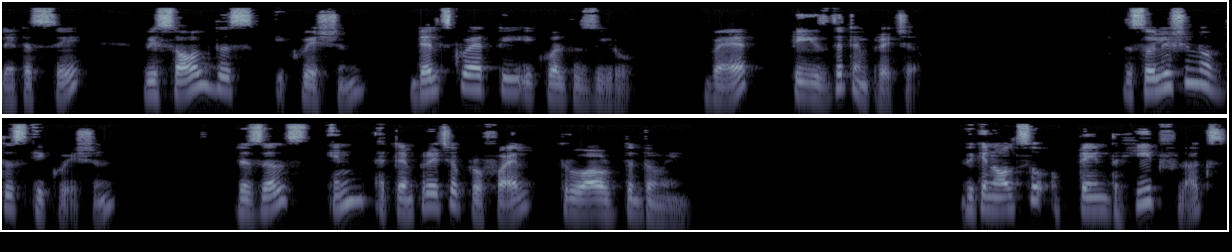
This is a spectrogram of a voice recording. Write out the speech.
Let us say we solve this equation del square T equal to 0 where T is the temperature. The solution of this equation results in a temperature profile throughout the domain. We can also obtain the heat flux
